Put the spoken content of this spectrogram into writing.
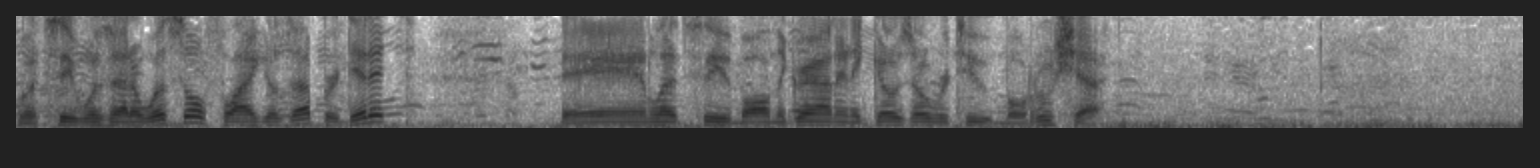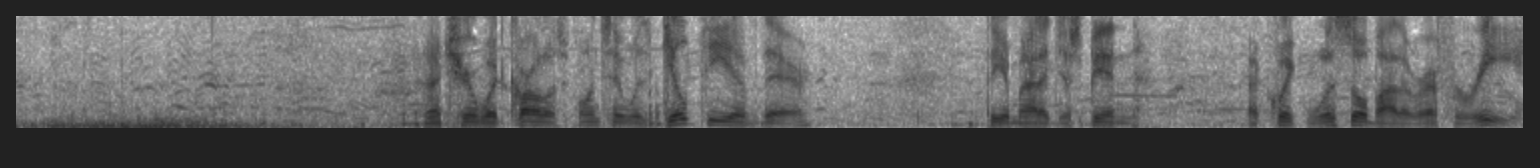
Let's see, was that a whistle? Flag goes up or did it? And let's see the ball on the ground and it goes over to Borussia. Not sure what Carlos Ponce was guilty of there. I think it might have just been a quick whistle by the referee.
